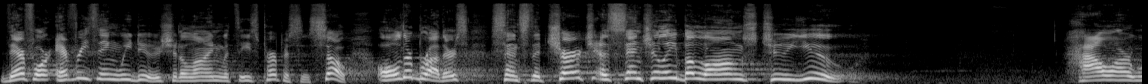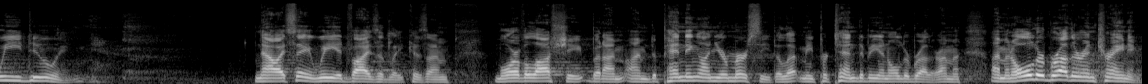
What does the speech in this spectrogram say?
Therefore, everything we do should align with these purposes. So, older brothers, since the church essentially belongs to you, how are we doing? Now, I say we advisedly because I'm more of a lost sheep, but I'm, I'm depending on your mercy to let me pretend to be an older brother. I'm, a, I'm an older brother in training.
